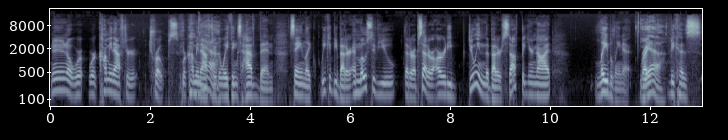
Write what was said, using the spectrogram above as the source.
no, no, no. We're, we're coming after tropes. We're coming after the way things have been, saying like we could be better. And most of you that are upset are already doing the better stuff, but you're not labeling it, right? Yeah. Because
